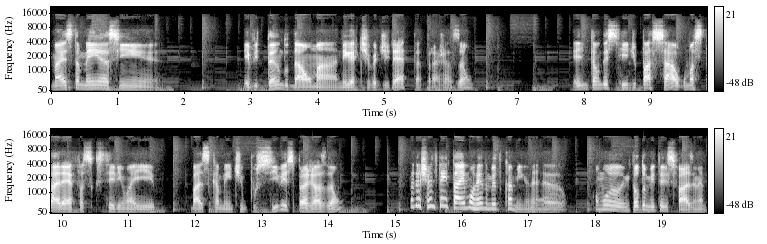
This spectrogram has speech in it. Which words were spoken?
mas também, assim, evitando dar uma negativa direta para Jazão, ele então decide passar algumas tarefas que seriam aí basicamente impossíveis para Jazão, para deixar ele tentar e morrer no meio do caminho, né? Como em todo mito eles fazem, né?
